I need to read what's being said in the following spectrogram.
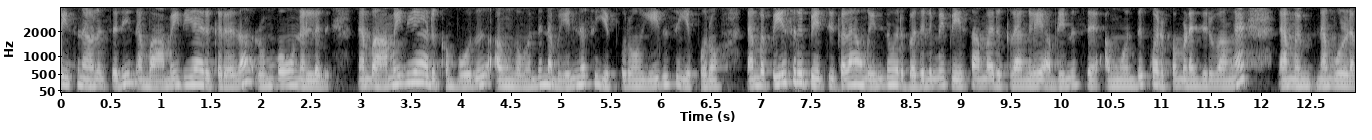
பேசினாலும் சரி நம்ம அமைதியாக இருக்கிறது தான் ரொம்பவும் நல்லது. நம்ம அமைதியாக இருக்கும்போது அவங்க வந்து நம்ம என்ன செய்ய போகிறோம் ஏது செய்ய போகிறோம் நம்ம பேசுகிற பேச்சுக்கெல்லாம் அவங்க எந்த ஒரு பதிலுமே பேசாமல் இருக்கிறாங்களே அப்படின்னு அவங்க வந்து குழப்பமடைஞ்சிருவாங்க. நம்ம நம்மளோட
